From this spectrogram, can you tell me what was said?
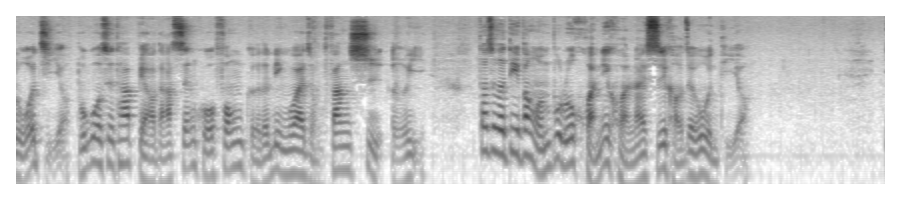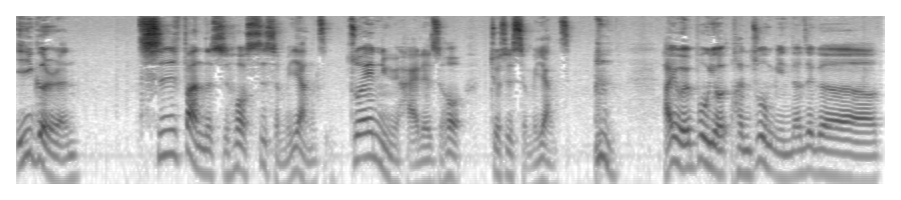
逻辑哦，不过是他表达生活风格的另外一种方式而已。到这个地方，我们不如缓一缓来思考这个问题哦。一个人吃饭的时候是什么样子，追女孩的时候就是什么样子。还有一部有很著名的这个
